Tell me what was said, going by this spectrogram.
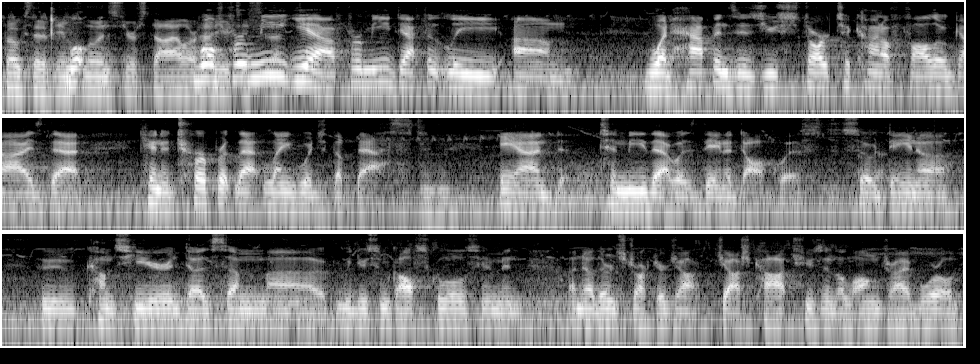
folks that have influenced your style, or Well, how you for me, that? yeah, for me, definitely. Um, what happens is you start to kind of follow guys that can interpret that language the best. And to me, that was Dana Dahlquist. So Dana, who comes here and does some, uh, we do some golf schools. Him and another instructor, Josh, Josh Koch, who's in the long drive world.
